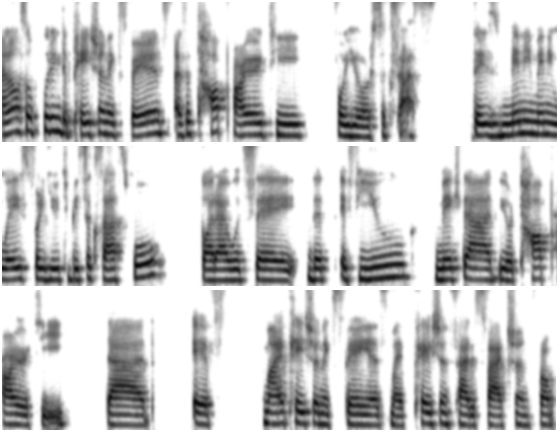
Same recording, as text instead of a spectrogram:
And also putting the patient experience as a top priority for your success. There's many, many ways for you to be successful, but I would say that if you make that your top priority, that if my patient experience, my patient satisfaction from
